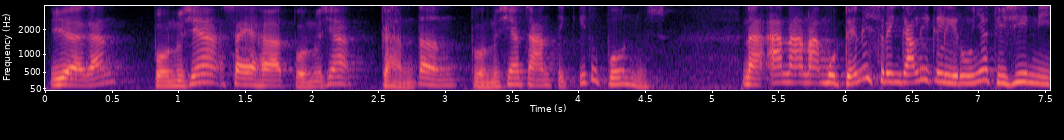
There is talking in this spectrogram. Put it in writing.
Iya kan? Bonusnya sehat, bonusnya ganteng, bonusnya cantik. Itu bonus. Nah, anak-anak muda ini sering kali kelirunya di sini.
